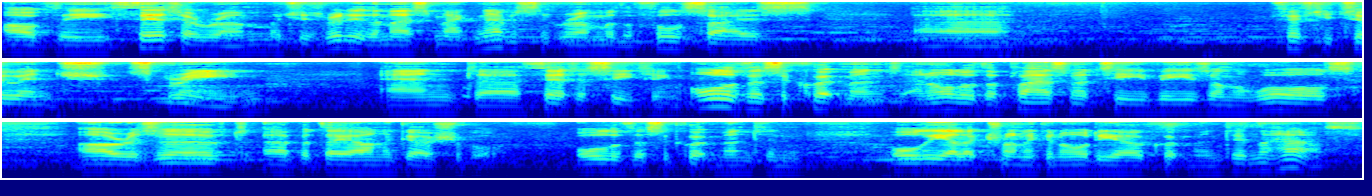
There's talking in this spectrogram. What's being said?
of the theatre room, which is really the most magnificent room with a full-size 52-inch uh, screen and uh, theatre seating. All of this equipment and all of the plasma TVs on the walls are reserved, uh, but they are negotiable. All of this equipment and all the electronic and audio equipment in the house.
